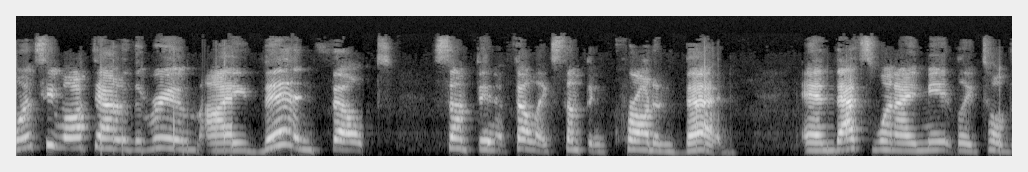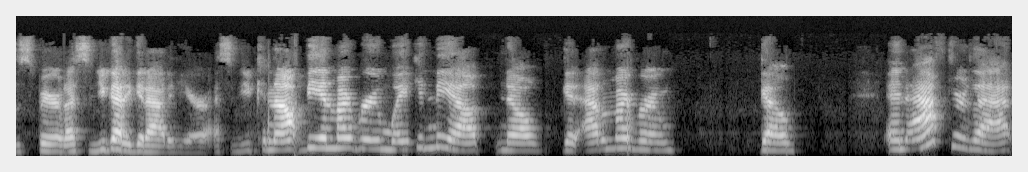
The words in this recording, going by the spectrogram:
once he walked out of the room, I then felt something that felt like something crawled in bed. And that's when I immediately told the spirit, I said, You got to get out of here. I said, You cannot be in my room waking me up. No, get out of my room. Go. And after that,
